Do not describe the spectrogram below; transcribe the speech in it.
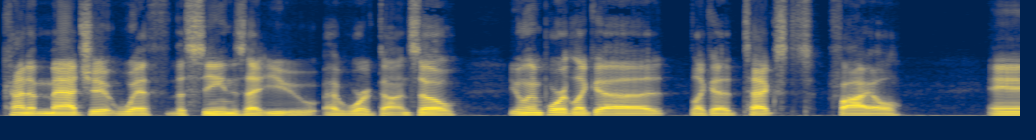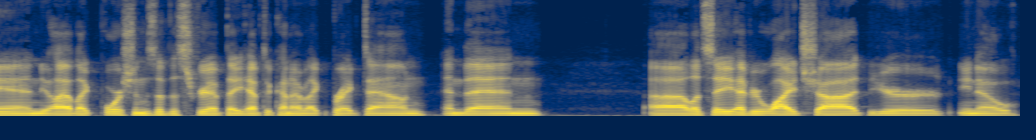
kind of match it with the scenes that you have worked on. So you'll import like a like a text file, and you'll have like portions of the script that you have to kind of like break down, and then uh, let's say you have your wide shot, your you know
